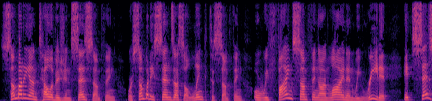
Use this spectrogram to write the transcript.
Somebody on television says something, or somebody sends us a link to something, or we find something online and we read it, it says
